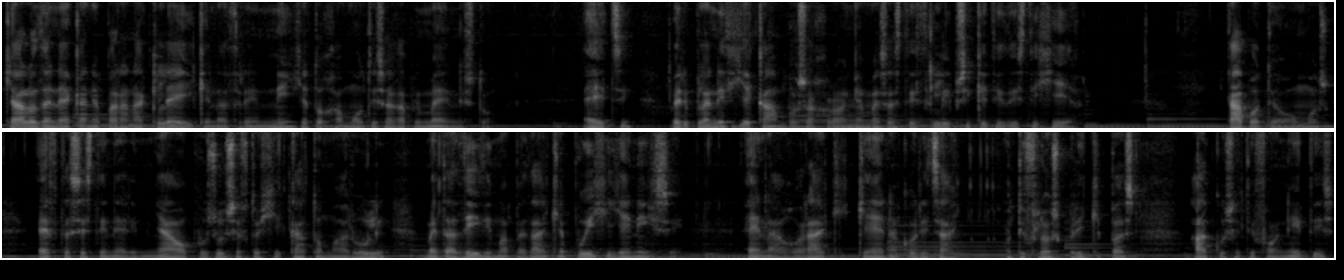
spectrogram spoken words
και άλλο δεν έκανε παρά να κλαίει και να θρυνεί για το χαμό της αγαπημένης του. Έτσι περιπλανήθηκε κάμποσα χρόνια μέσα στη θλίψη και τη δυστυχία. Κάποτε όμως έφτασε στην ερημιά όπου ζούσε φτωχικά το μαρούλι με τα δίδυμα παιδάκια που είχε γεννήσει, ένα αγοράκι και ένα κοριτσάκι. Ο τυφλός πρίγκιπας άκουσε τη φωνή της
